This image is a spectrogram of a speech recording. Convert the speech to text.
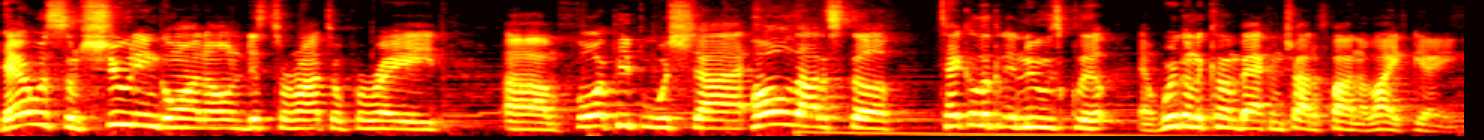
There was some shooting going on in this Toronto parade um, four people were shot, whole lot of stuff. Take a look at the news clip, and we're to come back and try to find a life gain.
